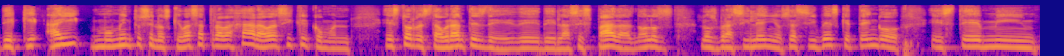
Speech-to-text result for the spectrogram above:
de que hay momentos en los que vas a trabajar. Ahora sí que como en estos restaurantes de, de, las espadas, ¿no? Los, los brasileños. O sea, si ves que tengo este mi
